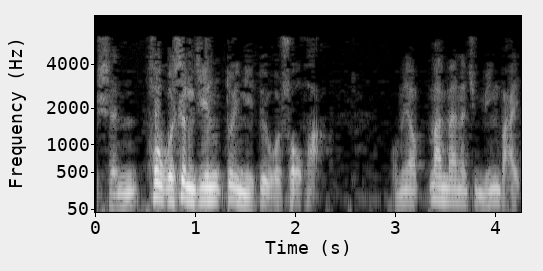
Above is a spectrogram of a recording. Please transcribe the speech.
神透过圣经对你对我说话。我们要慢慢的去明白。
